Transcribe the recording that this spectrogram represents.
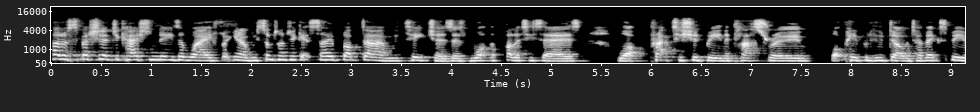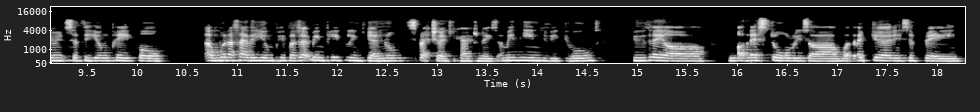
kind of special education needs away from you know we sometimes we get so bogged down with teachers as what the policy says what practice should be in a classroom what people who don't have experience of the young people and when i say the young people i don't mean people in general with special education needs i mean the individuals who they are, what their stories are, what their journeys have been,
